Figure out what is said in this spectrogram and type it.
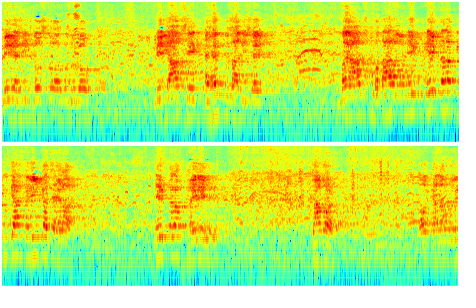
मेरे अज़ीज़ दोस्तों और बुज़ुर्गों, मेरी आपसे एक अहम गुजारिश है। मैं आपको बता रहा हूँ, एक एक तरफ़ इम्तियाज़ जलील का चेहरा। एक तरफ़ फैले जामर और क्या नाम बोले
